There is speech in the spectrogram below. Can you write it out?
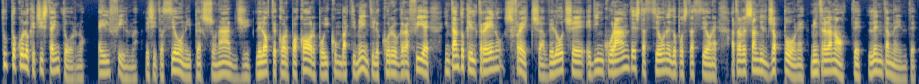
Tutto quello che ci sta intorno è il film, le situazioni, i personaggi, le lotte corpo a corpo, i combattimenti, le coreografie, intanto che il treno sfreccia veloce ed incurante stazione dopo stazione, attraversando il Giappone, mentre la notte lentamente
